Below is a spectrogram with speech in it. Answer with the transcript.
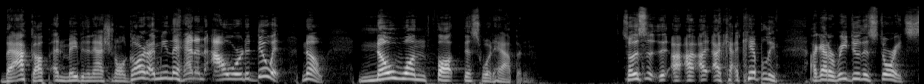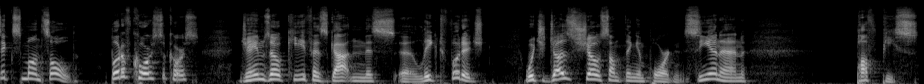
backup, and maybe the National Guard. I mean, they had an hour to do it. No, no one thought this would happen. So this is I I, I can't believe I got to redo this story. It's six months old. But of course, of course, James O'Keefe has gotten this uh, leaked footage, which does show something important. CNN puff piece.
